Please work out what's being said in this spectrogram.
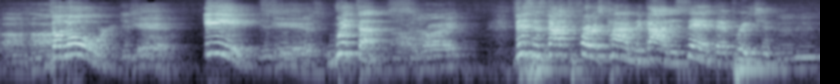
Uh-huh. the Lord Yes. Is Yes, with us. All right. This is not the first time that God has said that, preacher. Mhm.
